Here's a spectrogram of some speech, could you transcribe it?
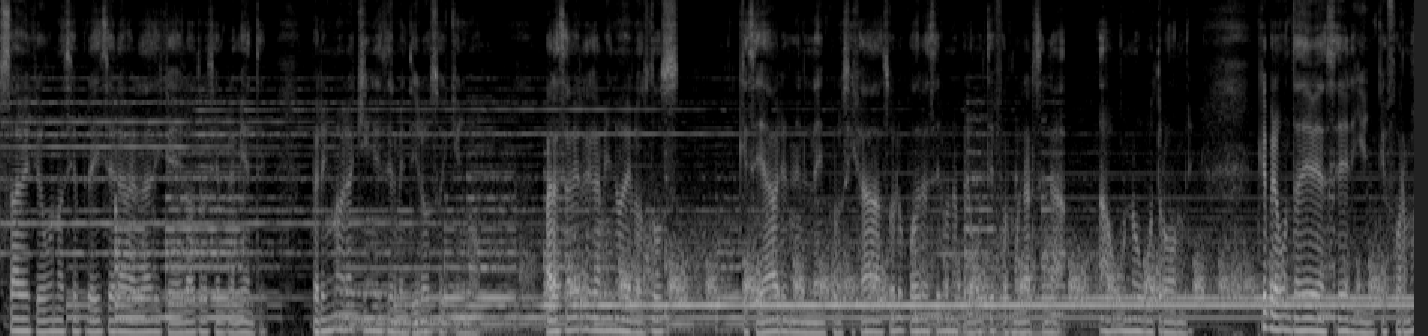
Sabe que uno siempre dice la verdad y que el otro siempre miente, pero ignora quién es el mentiroso y quién no. Para saber el camino de los dos que se abren en la encrucijada, solo podrá hacer una pregunta y formulársela a uno u otro hombre. ¿Qué pregunta debe hacer y en qué forma?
